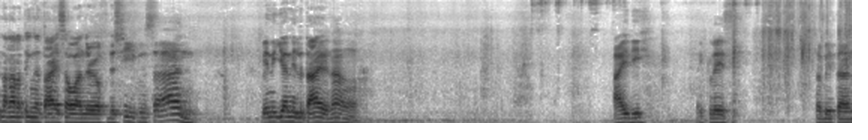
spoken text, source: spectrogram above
Nakarating na tayo sa Wonder of the Sea kung saan binigyan nila tayo ng ID, necklace, sabitan,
